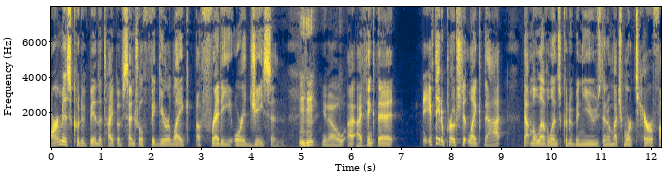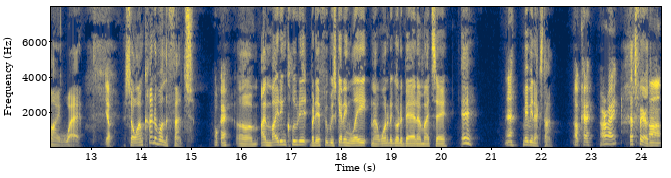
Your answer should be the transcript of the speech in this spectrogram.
Armus could have been the type of central figure like a Freddy or a Jason. Mm-hmm. You know, I, I think that if they'd approached it like that, that malevolence could have been used in a much more terrifying way. So I'm kind of on the fence. Okay. Um, I might include it, but if it was getting late and I wanted to go to bed, I might say, eh, Eh. maybe next time. Okay. All right. That's fair though. Uh,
